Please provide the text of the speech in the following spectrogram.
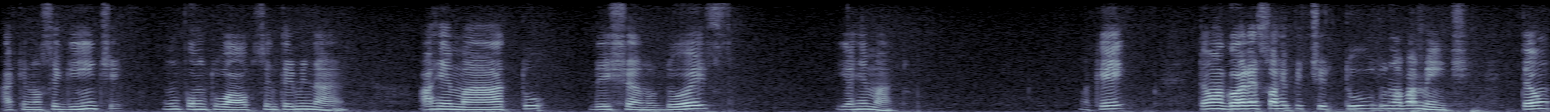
aqui no seguinte, um ponto alto sem terminar, arremato, deixando dois e arremato, ok? Então agora é só repetir tudo novamente. Então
